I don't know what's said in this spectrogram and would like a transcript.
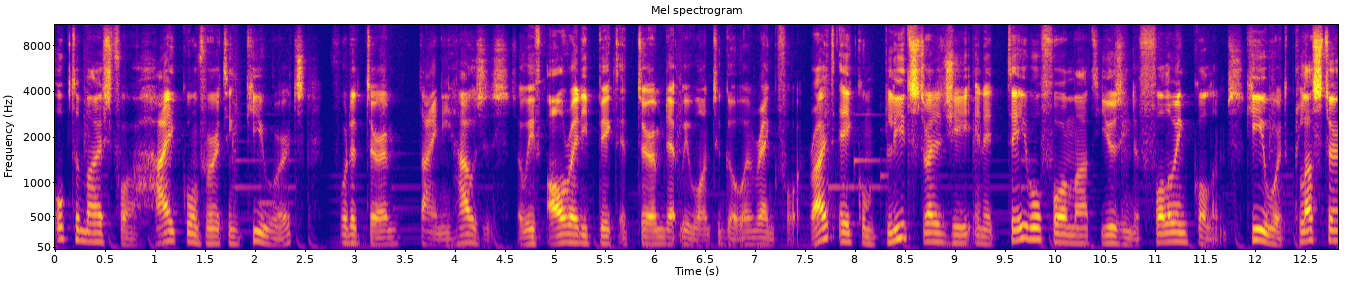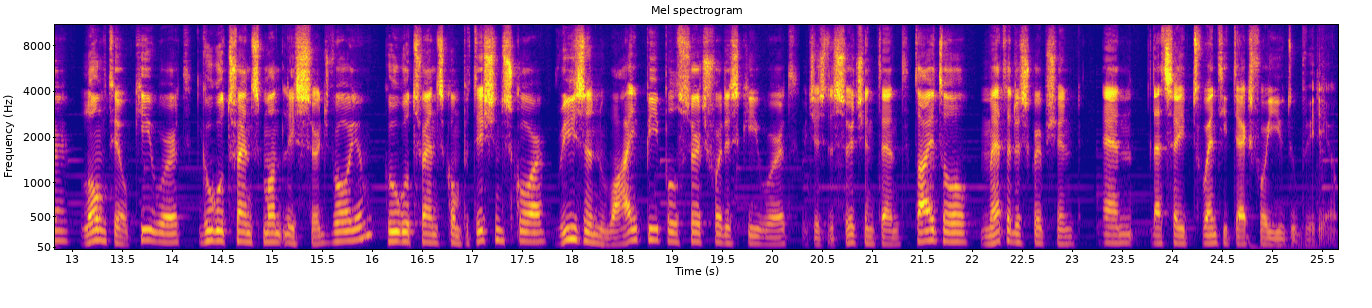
optimized for high converting keywords for the term tiny houses. So we've already picked a term that we want to go and rank for. Write a complete strategy in a table format using the following columns. Keyword cluster, long tail keyword, Google Trends monthly search volume, Google Trends competition score, reason why people search for this keyword, which is the search intent, title, meta description, and let's say 20 tags for a YouTube video.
